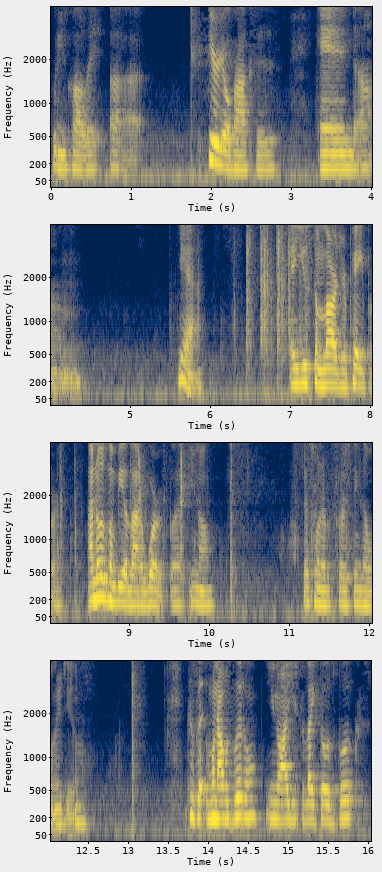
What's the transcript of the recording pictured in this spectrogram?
what do you call it? Uh, cereal boxes. And, um, yeah, and use some larger paper. I know it's going to be a lot of work, but, you know, that's one of the first things I want to do. because when I was little, you know, I used to like those books.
